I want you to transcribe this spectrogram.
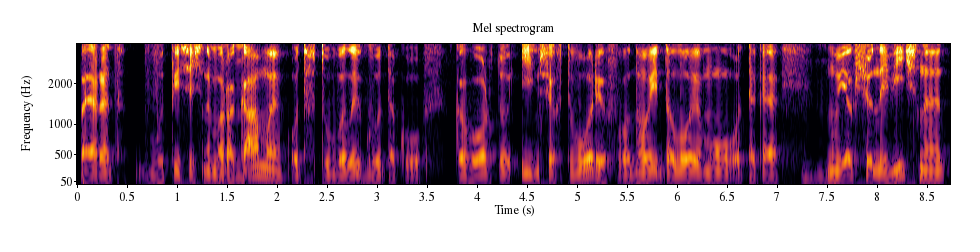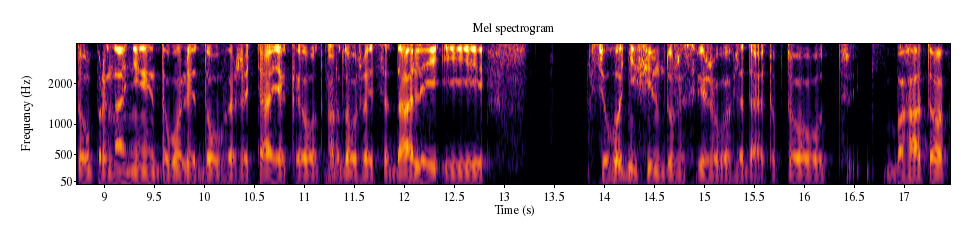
перед 2000 роками, mm-hmm. от в ту велику mm-hmm. таку когорту інших творів, воно і дало йому от таке, mm-hmm. ну, якщо не вічне, то принаймні доволі довге життя, яке от okay. продовжується далі. І сьогодні фільм дуже свіжо виглядає. Тобто, от багато.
